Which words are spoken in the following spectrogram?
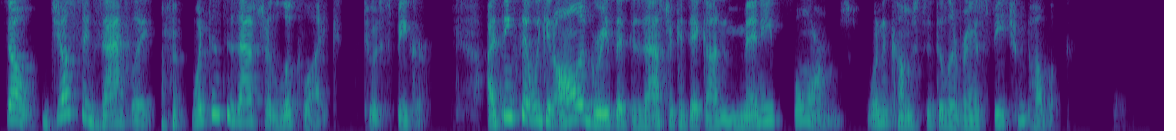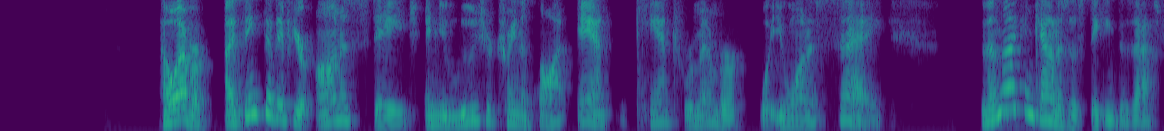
So, just exactly what does disaster look like to a speaker? I think that we can all agree that disaster can take on many forms when it comes to delivering a speech in public. However, I think that if you're on a stage and you lose your train of thought and can't remember what you want to say, then that can count as a speaking disaster.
